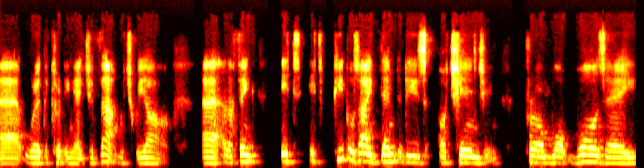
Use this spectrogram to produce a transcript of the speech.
uh, we're at the cutting edge of that, which we are. Uh, and I think it's, people's identities are changing from what was a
